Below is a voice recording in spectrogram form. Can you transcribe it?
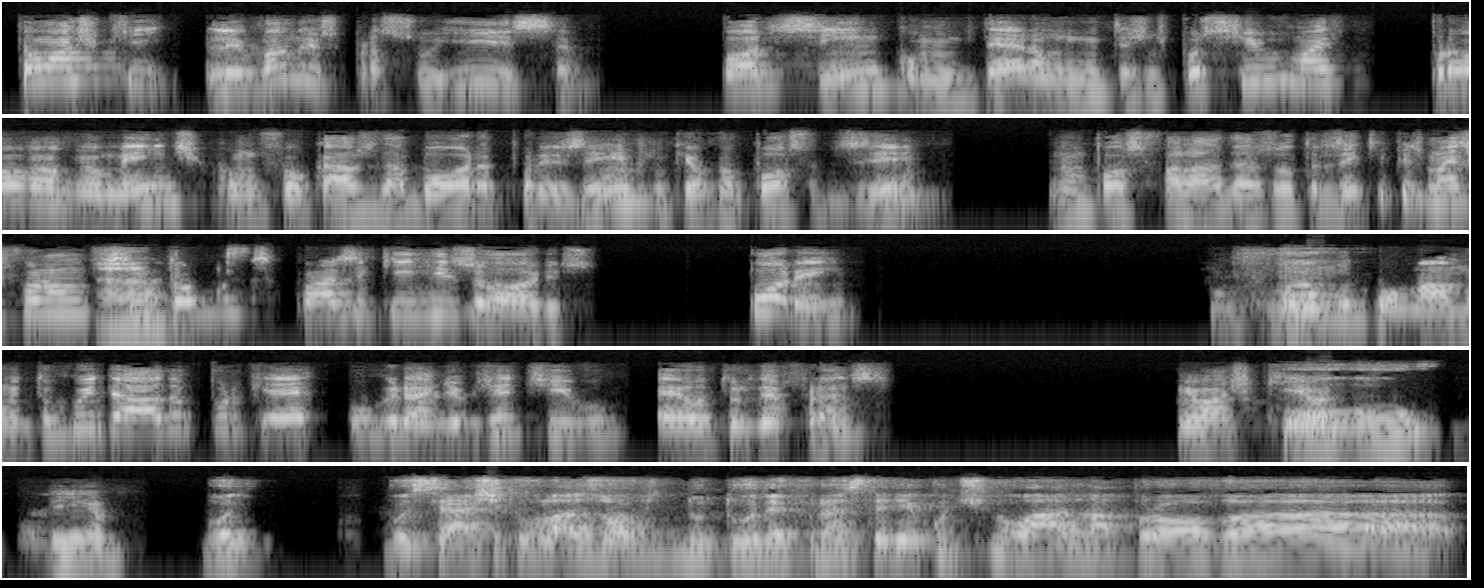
Então, acho que levando isso para a Suíça, pode sim, como deram muita gente possível, mas provavelmente, como foi o caso da Bora, por exemplo, que é o que eu posso dizer, não posso falar das outras equipes, mas foram ah. sintomas quase que irrisórios. Porém, vamos tomar muito cuidado, porque o grande objetivo é o Tour de France. Eu acho que o... eu... Você acha que o Vlasov no Tour de France teria continuado na prova,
